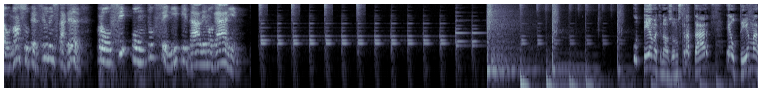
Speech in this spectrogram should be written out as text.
Siga o nosso perfil no Instagram, prof.felipe O tema que nós vamos tratar é o tema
